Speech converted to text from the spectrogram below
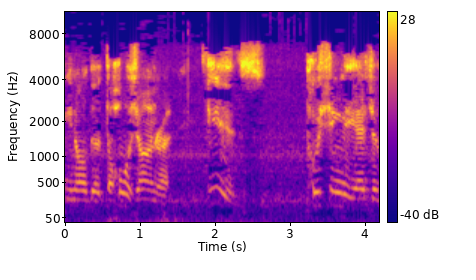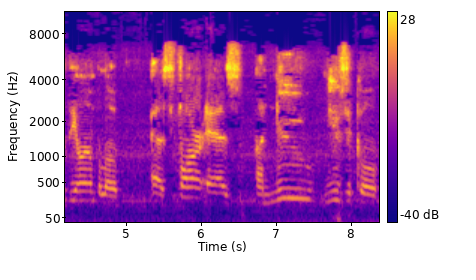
you know, the, the whole genre is pushing the edge of the envelope as far as a new musical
